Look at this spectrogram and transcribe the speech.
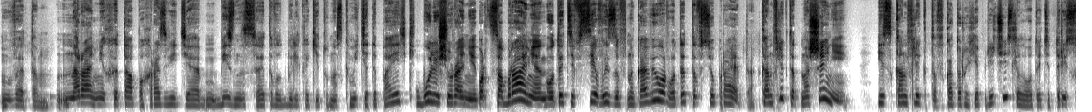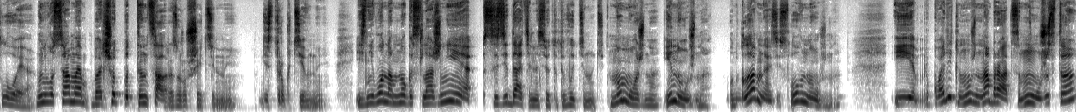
в этом. На ранних этапах развития бизнеса это вот были какие-то у нас комитеты по этике. Более еще ранее партсобрания, вот эти все вызов на ковер, вот это все про это. Конфликт отношений из конфликтов, которых я перечислила, вот эти три слоя, у него самый большой потенциал разрушительный деструктивный. Из него намного сложнее созидательность вот это вытянуть. Но можно и нужно. Вот главное здесь слово «нужно». И руководителю нужно набраться мужества,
